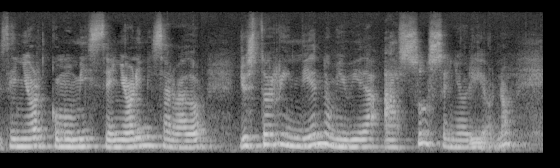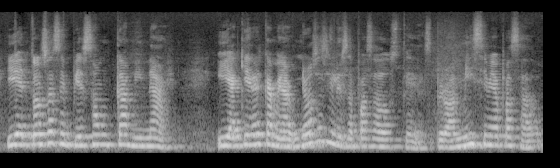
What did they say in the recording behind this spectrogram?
Señor como mi Señor y mi Salvador, yo estoy rindiendo mi vida a su señorío, ¿no? Y entonces empieza un caminar. Y aquí en el caminar, no sé si les ha pasado a ustedes, pero a mí sí me ha pasado,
